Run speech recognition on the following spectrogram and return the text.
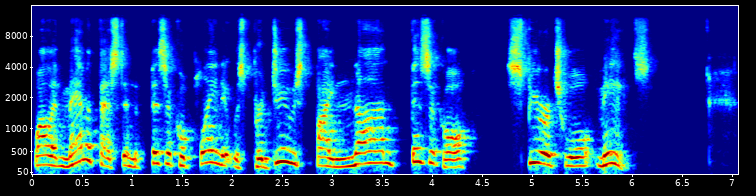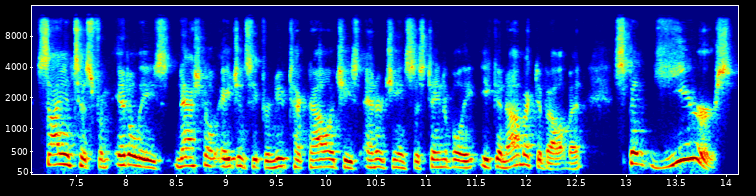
While it manifests in the physical plane, it was produced by non physical spiritual means. Scientists from Italy's National Agency for New Technologies, Energy, and Sustainable Economic Development spent years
